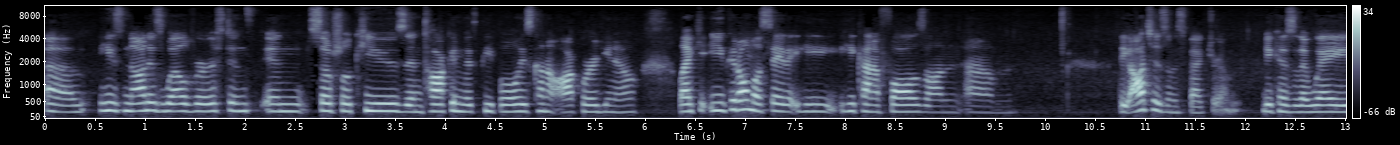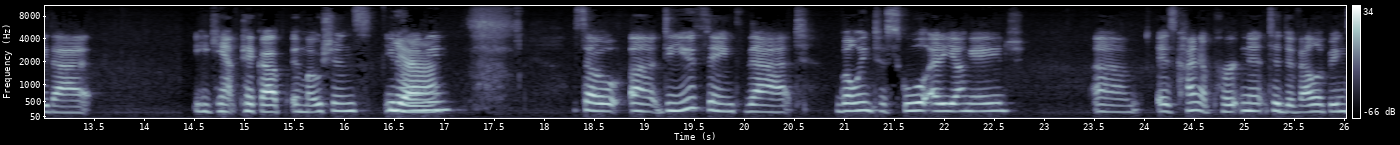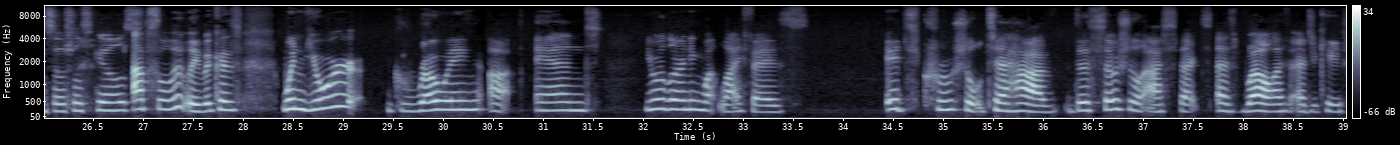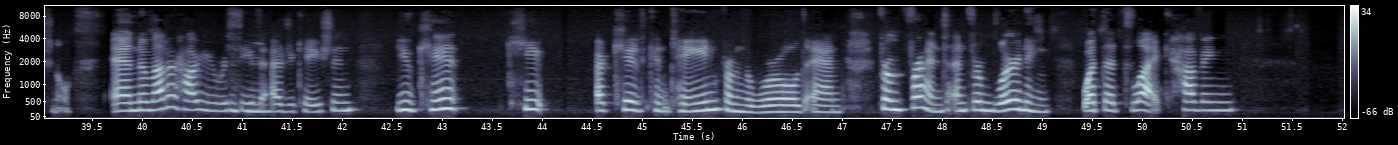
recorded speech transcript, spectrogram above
Um, he's not as well versed in in social cues and talking with people. He's kind of awkward you know? Like you could almost say that he he kind of falls on um, the autism spectrum because of the way that he can't pick up emotions you know what i mean so uh, do you think that going to school at a young age um, is kind of pertinent to developing social skills Absolutely, because when you're growing up and you're learning what life is, it's crucial to have the social aspects as well as educational. And no matter how you receive the education, you can't keep a kid contained from the world and from friends and from learning what that's like. Having,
